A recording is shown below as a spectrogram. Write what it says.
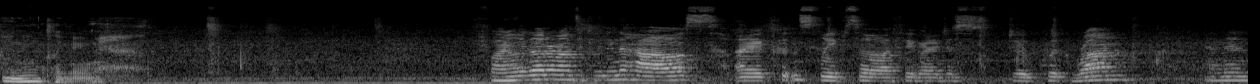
Cleaning, cleaning. Finally got around to cleaning the house. I couldn't sleep, so I figured I'd just do a quick run and then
